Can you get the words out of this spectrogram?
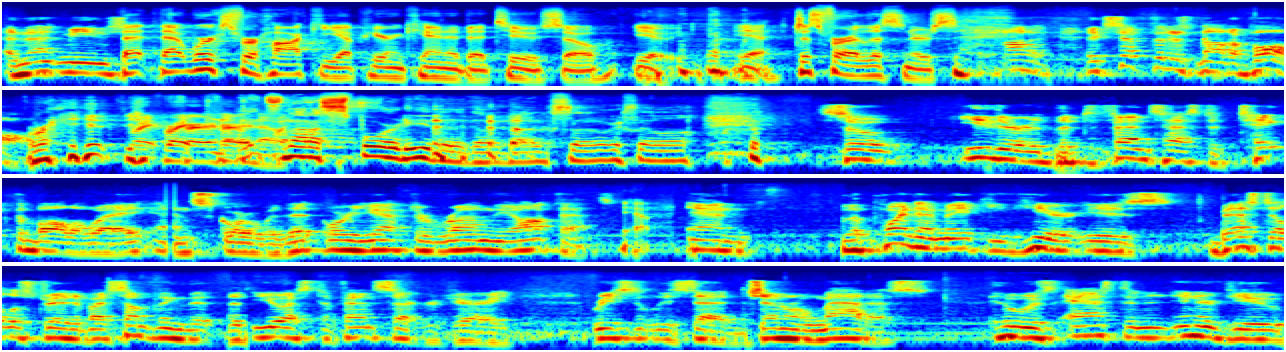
and that means That that works for hockey up here in Canada too. So yeah, yeah, just for our listeners. not a- except that it's not a ball. right, right, fair fair enough. It's not a sport either, though, Doug. So it works out well. So either the defense has to take the ball away and score with it, or you have to run the offense. Yeah. And the point I'm making here is best illustrated by something that the U.S. Defense Secretary recently said, General Mattis, who was asked in an interview,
